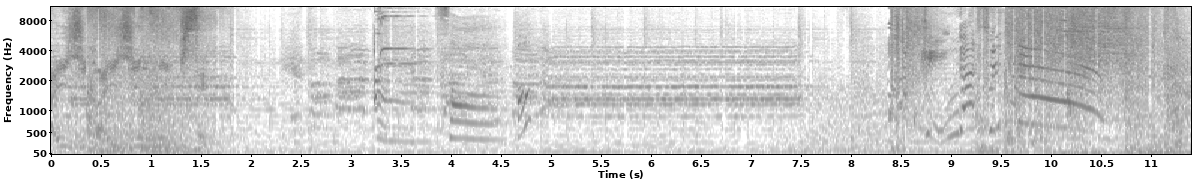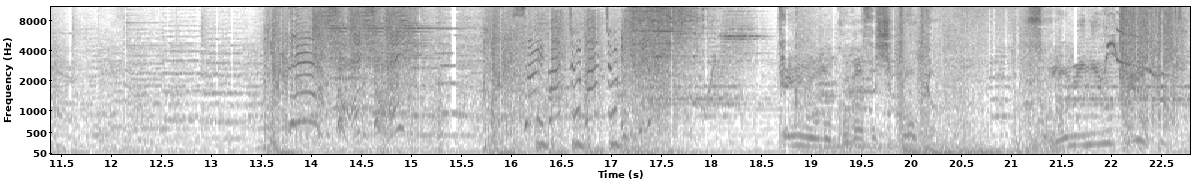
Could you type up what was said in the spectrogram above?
怪人怪人に着せ。システム天をも焦がせし効果その身に受ける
